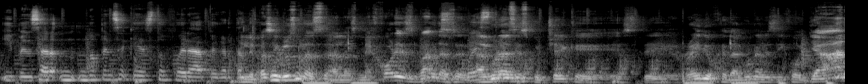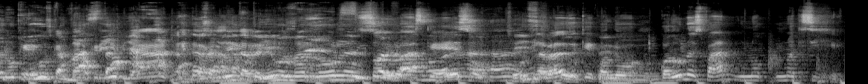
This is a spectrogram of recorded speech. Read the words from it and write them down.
y pensar, "N- no pensé que esto fuera a pegar Y tanto. le pasa incluso a las, a las mejores bandas. supuesto. Alguna vez escuché que este, Radiohead alguna vez dijo, ya no queremos cantar Creep, ya. O sea, ahorita tenemos más rolas. Son más que eso. Ajá. Sí, Exacto, la verdad es que cuando, pero- cuando uno es fan, uno, uno exige,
